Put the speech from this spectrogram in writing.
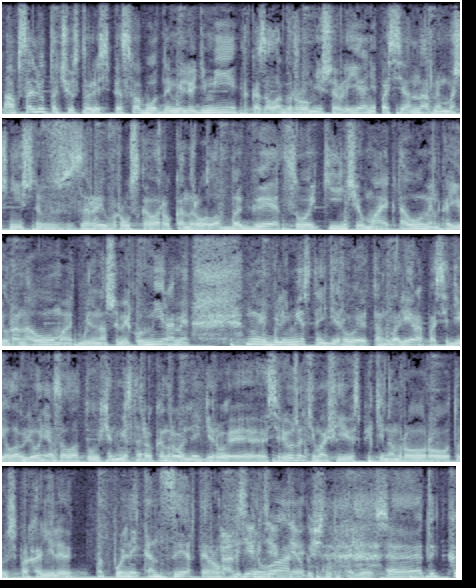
Абсолютно чувствовали себя свободными людьми. Оказал огромнейшее влияние. Пассионарный, мощнейший взрыв русского рок-н-ролла. БГ, Цой, Кинчев, Майк Науменко, Юра Наума. Это были нашими кумирами. Ну и были местные герои. Там Валера Посиделов, Леня Золотухин. Местные рок-н-ролльные герои. Сережа Тимофеев с Пекином Роу-Роу. То есть проходили подпольные концерты, А где, рок-фестивали. где, где обычно проходилось? Э, ДК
